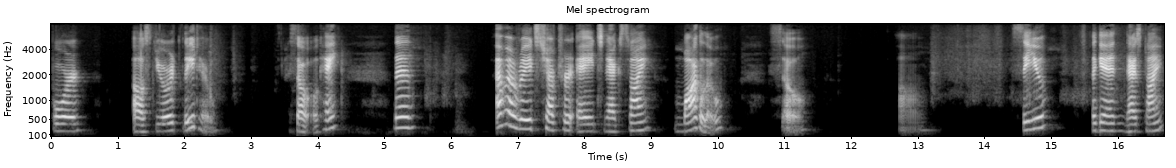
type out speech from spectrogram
for uh, Stuart Little. So, okay. Then I will read chapter 8 next time, Margalo. So, uh, see you again next time.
